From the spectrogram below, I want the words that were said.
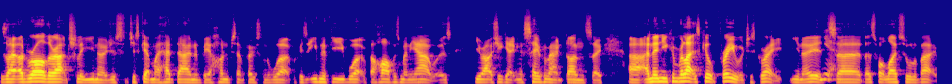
it's like I'd rather actually, you know, just just get my head down and be 100% focused on the work because even if you work for half as many hours, you're actually getting the same amount done. So uh, and then you can relax guilt free, which is great. You know, it's uh, that's what life's all about.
